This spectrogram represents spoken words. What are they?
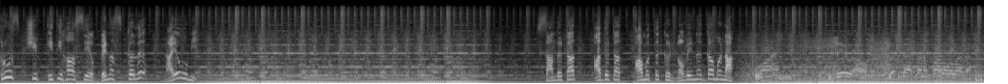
කෘස් ශිප් ඉතිහාසය වෙනස් කළ නයෝමි සඳටත් අදටත් අමතක නොවෙන ගමනක් One, zero. Liftoff on Apollo 11.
